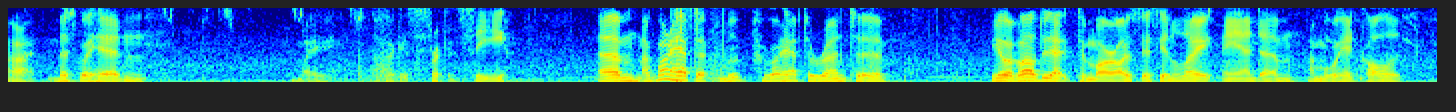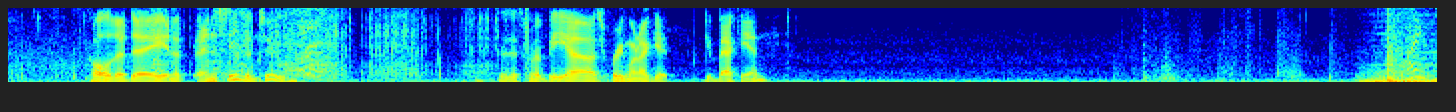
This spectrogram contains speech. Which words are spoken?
Alright, let's go ahead and my if I could frickin' see. Um, I'm gonna have to we're gonna have to run to you know, I'll do that tomorrow. It's, it's getting late, and um, I'm gonna go ahead and call it call it a day, and and season too, because it's gonna be uh, spring when I get get back in. Why is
